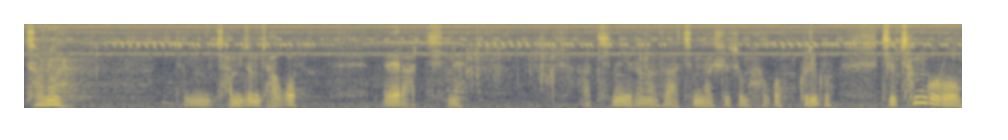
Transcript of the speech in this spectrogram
저는 좀 잠 좀 자고 내일 아침에 아침에 일어나서 아침 낚시를 좀 하고 그리고 지금 참고로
